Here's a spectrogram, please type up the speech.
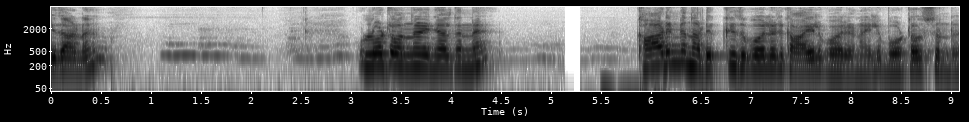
ഇതാണ്. ഉള്ളോട്ട് വന്നു കഴിഞ്ഞാൽ തന്നെ കാടിന്റെ നടുക്ക് ഇതുപോലൊരു കായൽ പോലെയാണ്. അതിൽ ബോട്ട് ഹൗസ് ഉണ്ട്.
